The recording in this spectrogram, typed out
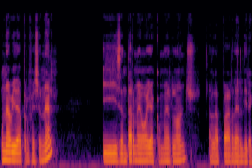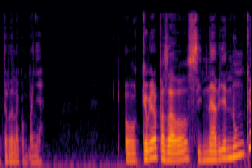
una vida profesional y sentarme hoy a comer lunch a la par del director de la compañía. ¿O qué hubiera pasado si nadie nunca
